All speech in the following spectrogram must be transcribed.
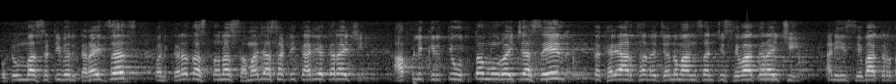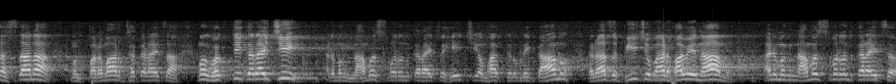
कुटुंबासाठी पण करायचंच पण करत असताना समाजासाठी कार्य करायची. आपली कीर्ती उत्तम उरायची असेल तर खऱ्या अर्थानं जनमानसांची सेवा करायची. आणि ही सेवा करत असताना मग परमार्थ करायचा मग भक्ती करायची आणि मग नामस्मरण करायचं. हेच आम्हा करणे काम राज बीज वाढवावे नाम. आणि मग नामस्मरण करायचं.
